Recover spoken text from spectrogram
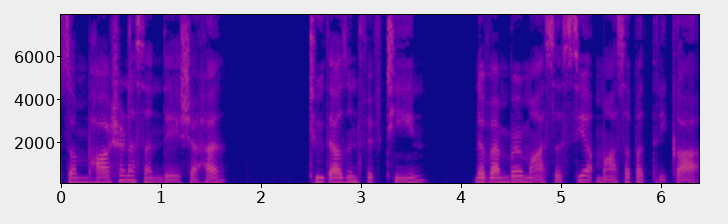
सम्भाषणसन्देशः टु तौसण्ड् फिफ्टीन् नवेम्बर् मासस्य मासपत्रिका।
